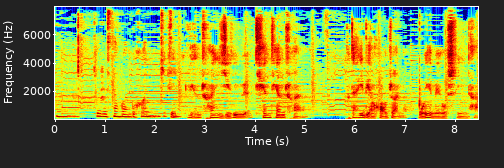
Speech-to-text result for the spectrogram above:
嗯，就是三观不合，你们之间。连穿一个月，天天穿，不带一点好转的，我也没有适应他，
